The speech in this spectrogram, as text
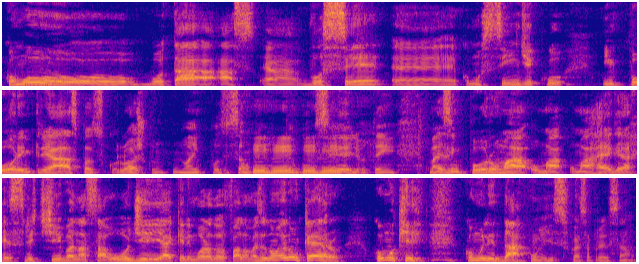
Como uhum. botar a, a, a você é, como síndico impor, entre aspas, lógico, não é imposição, tem, uhum, tem um uhum. conselho, uhum. tem, mas impor uma, uma, uma regra restritiva na saúde e aquele morador fala, mas eu não, eu não quero. Como que como lidar com isso, com essa pressão?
